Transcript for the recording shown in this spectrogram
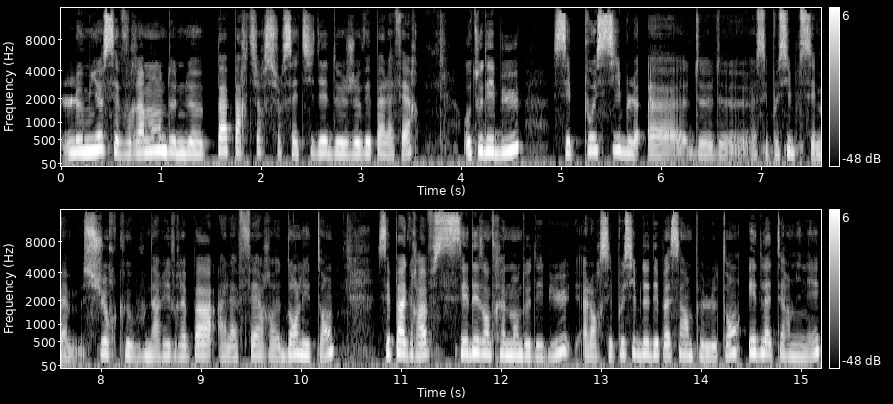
le mieux c'est vraiment de ne pas partir sur cette idée de je vais pas la faire. Au tout début, c'est possible c'est possible, c'est même sûr que vous n'arriverez pas à la faire dans les temps. C'est pas grave, c'est des entraînements de début. Alors c'est possible de dépasser un peu le temps et de la terminer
